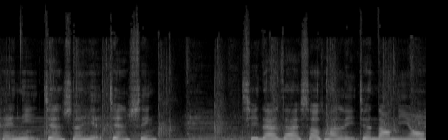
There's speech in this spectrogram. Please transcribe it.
陪你健身也健心。期待在社团里见到你哦。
